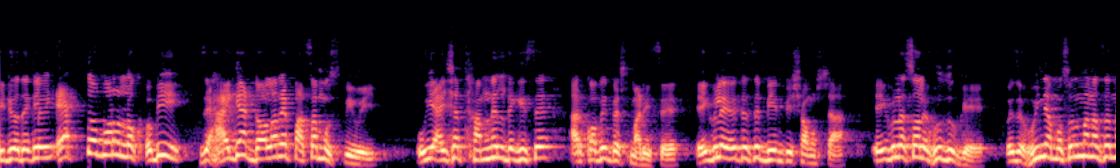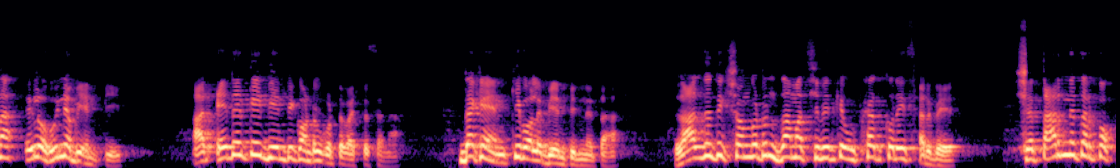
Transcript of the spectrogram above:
ভিডিও দেখলে এত বড় লোক হবি যে হাইগার ডলারে পাশা মুসবি ওই ওই আইসা থামনেল দেখিছে আর কপি পেস্ট মারিছে। এইগুলো হইতেছে বিএনপির সমস্যা। এইগুলো চলে হুজুগে। ওই যে হুইনা মুসলমান আছে না, এগুলো হুইনা বিএনপি। আর এদেরকেই বিএনপি কন্ট্রোল করতে পারতেছে না। দেখেন, কি বলে বিএনপির নেতা? রাজনৈতিক সংগঠন জামাত শিবিরকে উৎখাত করেই ছাড়বে। সে তার নেতার পক্ষ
